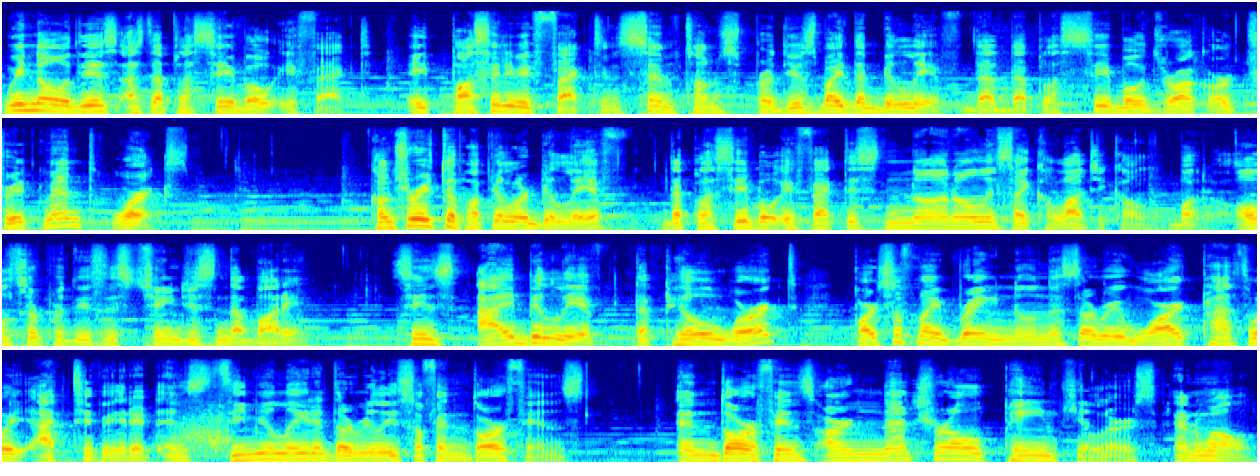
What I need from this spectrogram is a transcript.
We know this as the placebo effect, a positive effect in symptoms produced by the belief that the placebo drug or treatment works. Contrary to popular belief, the placebo effect is not only psychological, but also produces changes in the body. Since I believed the pill worked, parts of my brain known as the reward pathway activated and stimulated the release of endorphins. Endorphins are natural painkillers, and well,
